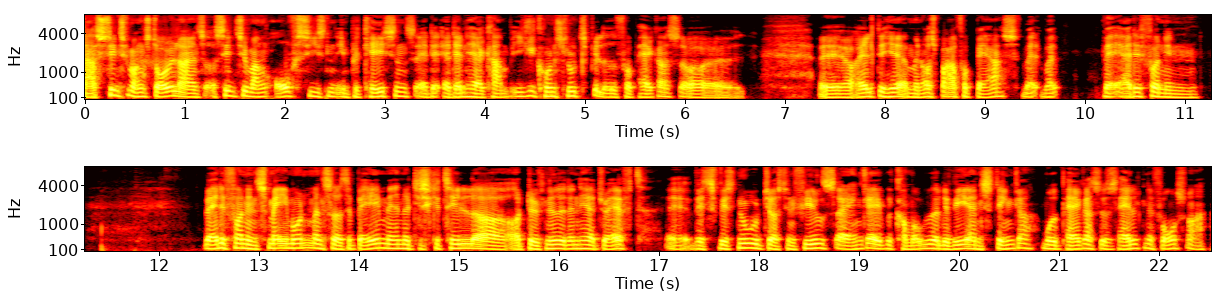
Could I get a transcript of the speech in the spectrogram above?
der er sindssygt mange storylines og sindssygt mange off-season implications af, af den her kamp. Ikke kun slutspillet for Packers og, øh, og alt det her, men også bare for Bears. Hvad, hvad, hvad er det for en hvad er det for en smag i munden, man sidder tilbage med, når de skal til at, at dykke ned i den her draft? Hvis, hvis nu Justin Fields og angrebet kommer ud og leverer en stinker mod Packers' haltende forsvar,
